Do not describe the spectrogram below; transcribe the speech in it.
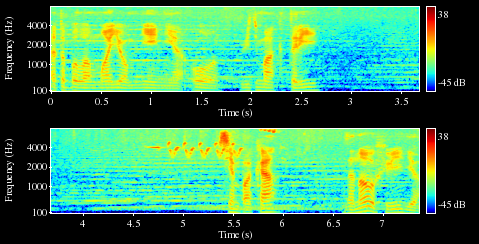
Это было мое мнение о Ведьмак 3. Всем пока. До новых видео.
